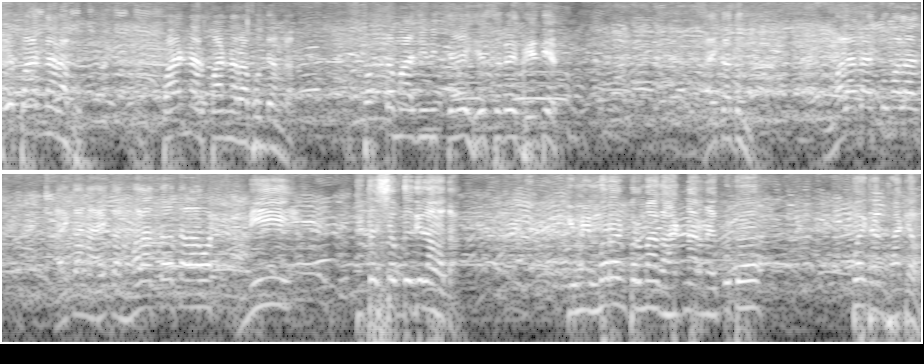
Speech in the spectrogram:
ते पाडणार आपण. पाडणार पाडणार आपण त्यांना. फक्त माझी विचार हे सगळे भेटेत ऐका तुम्ही. मला काय तुम्हाला ऐका ना ऐका ना. मला तळतळावा मी तिथं शब्द दिला होता की मी मरण प्रमाग हाटणार हटणार नाही. कुठं? पैठण फाट्यावर.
